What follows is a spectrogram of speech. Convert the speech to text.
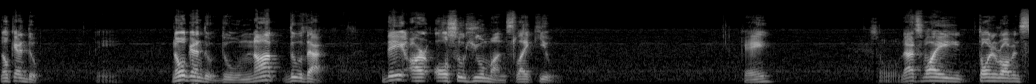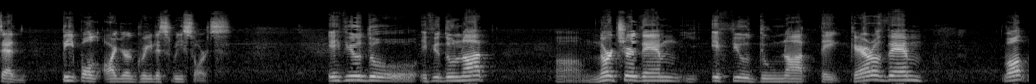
no can do. No can do. Do not do that. They are also humans like you. Okay. So that's why Tony Robbins said, "People are your greatest resource." If you do, if you do not um, nurture them, if you do not take care of them, well,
